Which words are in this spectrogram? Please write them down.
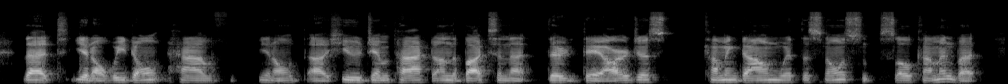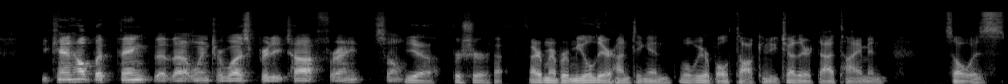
that you know we don't have you know a huge impact on the bucks and that they they are just coming down with the snow s- slow coming but you can't help but think that that winter was pretty tough right so Yeah, for sure. I remember mule deer hunting, and well, we were both talking to each other at that time, and so it was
